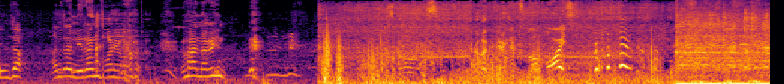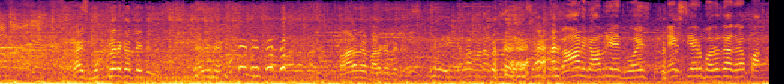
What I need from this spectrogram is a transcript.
ನಿಂಜ. ಅಂದ್ರೆ ನಿರಂಜನ್ ಇವ ಇವ ನವೀನ್ ಗೈಸ್ ಮುಕ್ಳರೆ ಕತ್ತೈತಿ ಇಲ್ಲಿ. ನವೀನೆ. ಭಾಳ ಅಂದ್ರೆ ಭಾಳ ಕತ್ತೈತಿ ಹಿಂಗೆಲ್ಲ ಗಾಡ್ ಗಾಬರಿ ಐತ್ ಬಾಯ್ಸ್ ನೆಕ್ಸ್ಟ್ ಇಯರ್ ಬರೋದಾದ್ರ ಪಕ್ಕ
